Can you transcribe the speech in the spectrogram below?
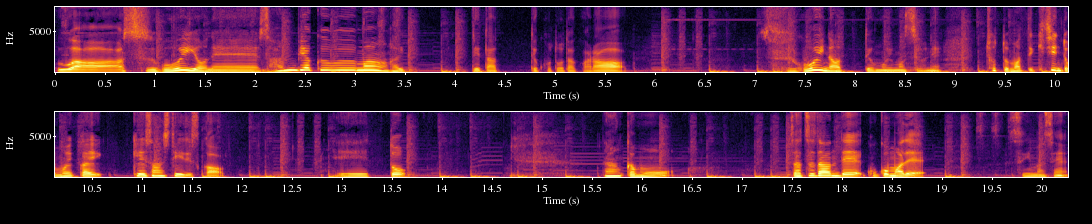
うわーすごいよね。300万入ってたっってことだからすごいなって思いますよね。ちょっと待ってきちんともう一回計算していいですか？えー、っとなんかもう雑談でここまですいません。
